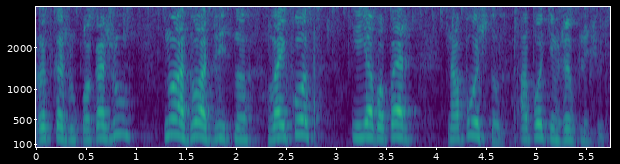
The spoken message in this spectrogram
Розкажу, покажу. Ну а з вас, звісно, лайкос. І я попер на почту, а потім вже включуся.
